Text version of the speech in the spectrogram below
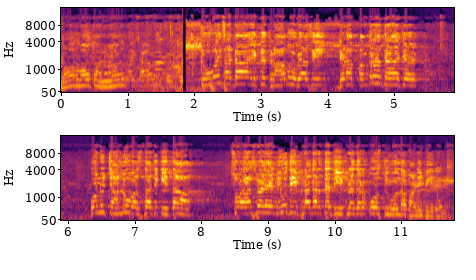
ਬਹੁਤ ਬਹੁਤ ਧੰਨਵਾਦ। ਟੂਬਲ ਸਾਡਾ ਇੱਕ ਖਰਾਬ ਹੋ ਗਿਆ ਸੀ, ਜਿਹੜਾ 15 ਦਿਨਾਂ 'ਚ ਉਹਨੂੰ ਚਾਲੂ ਅਵਸਥਾ 'ਚ ਕੀਤਾ। ਸੋ ਇਸ ਵੇਲੇ ਨਿਊ ਦੀਪਨਗਰ ਤੇ ਦੀਪਨਗਰ ਉਸ ਟਿਊਬਲ ਦਾ ਪਾਣੀ ਪੀ ਰਹੇ ਨੇ।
